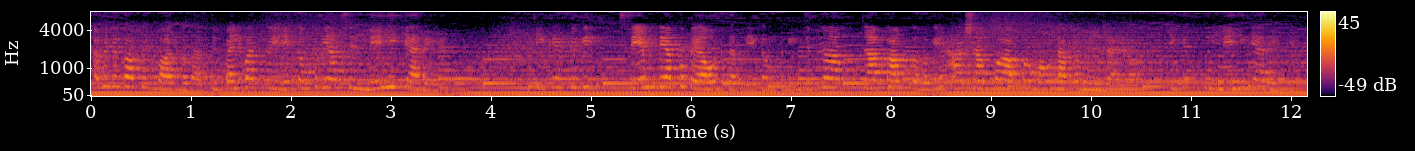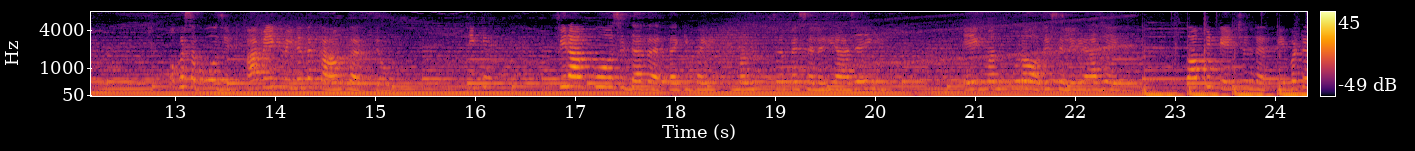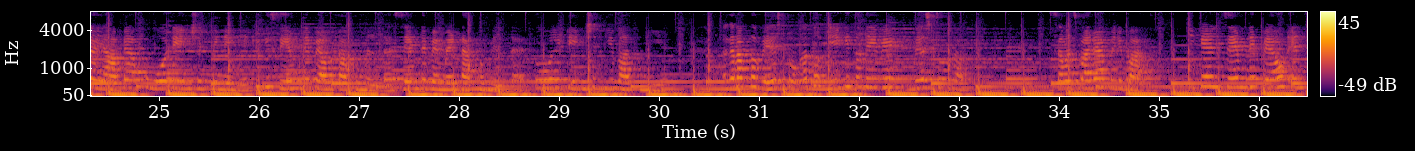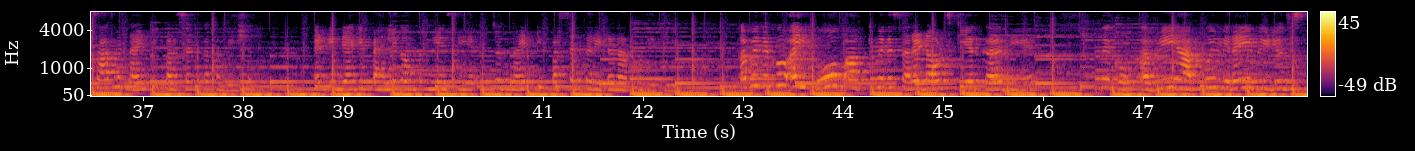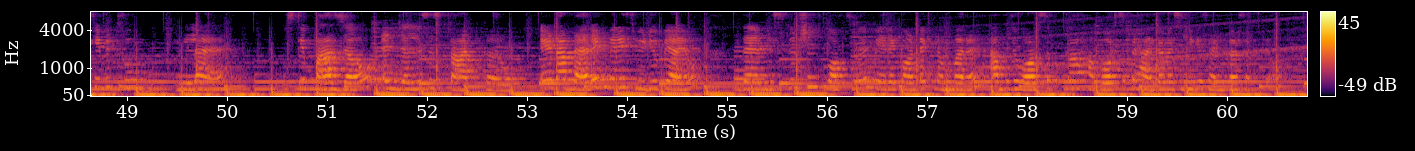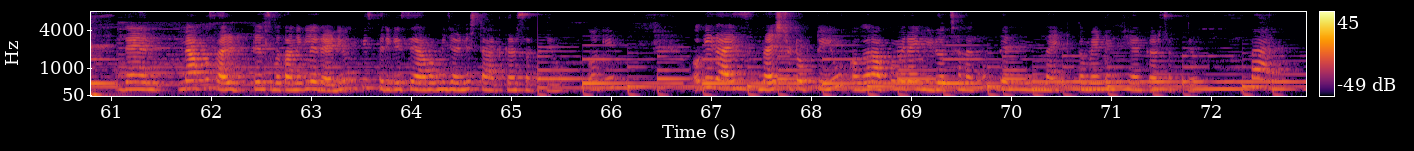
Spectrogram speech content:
अभी देखो, आपको एक बात बताती हूँ। पहली बात तो ये कंपनी आपसे ले ही क्या रही है? ठीक है, क्योंकि सेम डे आपको पे आउट कर रही है कंपनी जितना आप जब काम करोगे, आज शाम को आपको अमाउंट आपका मिल जाएगा। ठीक है तो ले ही क्या रही है? अगर सपोज़ इट आप एक महीने तक काम करते हो। ठीक है? फिर आपको उसे डर रहता है कि भाई, मंथ पे सैलरी आ जाएगी, एक मंथ पूरा होती सैलरी आ जाएगी। तो आपकी टेंशन रहती है। सारे डाउट्स क्लियर कर दिए। देखो, अभी आपको मेरा ये वीडियो जिसके भी थ्रू मिला है, उसके पास जाओ एंड जल्दी से स्टार्ट करो। एंड आप डायरेक्ट मेरे इस वीडियो पे आयो। देन डिस्क्रिप्शन बॉक्स में मेरे कॉन्टैक्ट नंबर है। आप मुझे व्हाट्सअप का व्हाट्सअप पे हाई का मैसेज लिखे सेंड कर सकते हो। देन मैं आपको सारी डिटेल्स बताने के लिए रेडी हूँ किस तरीके से आप अपनी जर्नी स्टार्ट कर सकते हो। Okay okay guys nice to talk to you अगर आपको मेरा ये वीडियो अच्छा लगा then like comment and share कर सकते हो। बाय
